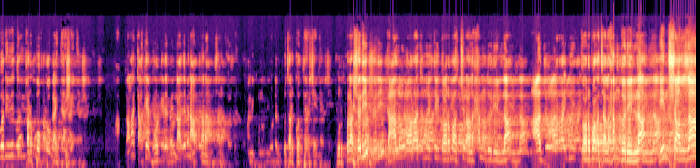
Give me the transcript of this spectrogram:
করিনি তো পক্ষ গাইতে আপনারা কাকে ভোট দেবেন, না দেবেন, আপনারা আমি ভোটের প্রচার করতে পুরপুরা শরীফ, কালো অরাজনৈতিক দরবার ছিল, আলহামদুলিল্লাহ। আজও অরাজনৈতিক দরবার আছে, আলহামদুলিল্লাহ। ইনশাআল্লাহ,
